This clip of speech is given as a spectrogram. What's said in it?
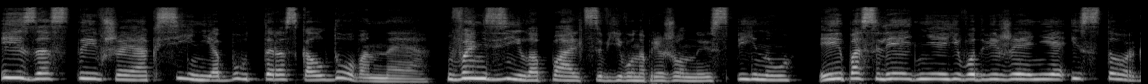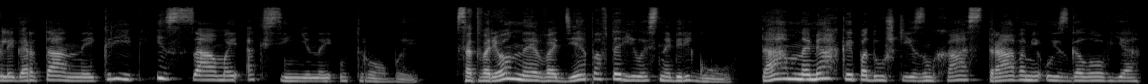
И застывшая Аксинья, будто расколдованная, вонзила пальцы в его напряженную спину, и последние его движения исторгли гортанный крик из самой Аксининой утробы. Сотворенное в воде повторилось на берегу. Там, на мягкой подушке из мха с травами у изголовья,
